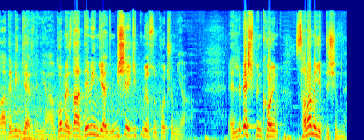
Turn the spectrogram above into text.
Daha demin geldin ya. Gomez daha demin geldin. Bir şeye gitmiyorsun koçum ya. 55 bin coin sana mı gitti şimdi?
